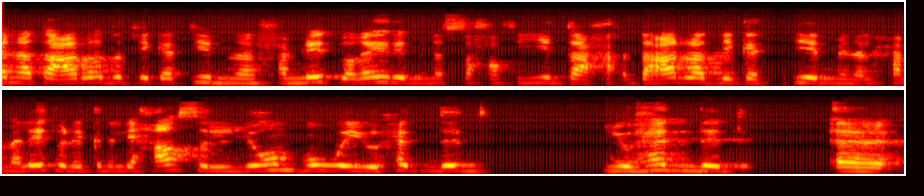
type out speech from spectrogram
أنا تعرضت لكثير من الحملات وغيري من الصحفيين تع- تعرض لكثير من الحملات ولكن اللي حاصل اليوم هو يهدد يهدد آه،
